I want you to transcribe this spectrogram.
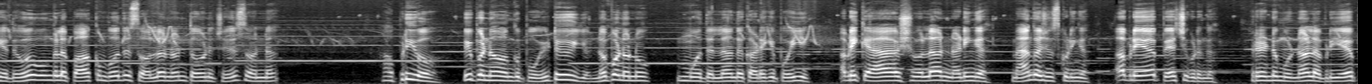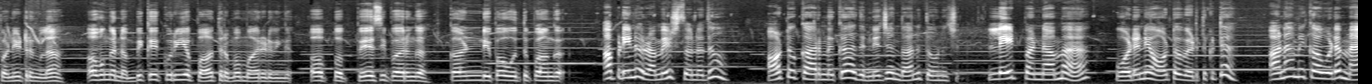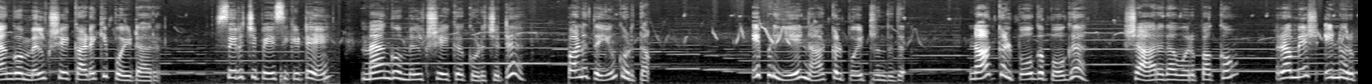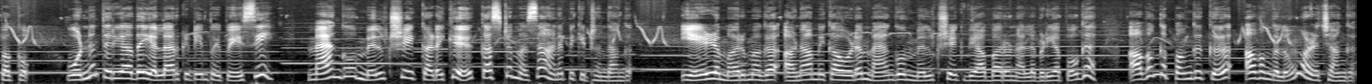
ஏதோ உங்களை பார்க்கும்போது சொல்லணும்னு தோணுச்சு சொன்னேன். அப்படியோ இப்போ நான் அங்கே போயிட்டு என்ன பண்ணணும்? முதல்ல அந்த கடைக்கு போய் அப்படியே கேஷுவலாக நடிங்க மேங்கோ ஜூஸ் குடிங்க அப்படியே பேச்சு கொடுங்க. ரெண்டு மூணு நாள் அப்படியே பண்ணிட்டுருங்களா? அவங்க நம்பிக்கைக்குரிய பாத்திரமா மாறிடுவீங்க. அப்போ பேசி பாருங்க கண்டிப்பாக ஒத்துப்பாங்க. அப்படின்னு ரமேஷ் சொன்னதும் ஆட்டோக்காரனுக்கு அது நிஜம்தான்னு தோணுச்சு. லேட் பண்ணாமல் உடனே ஆட்டோவை எடுத்துக்கிட்டு அனாமிகாவோட மேங்கோ மில்க் ஷேக் கடைக்கு போயிட்டாரு. சிரிச்சு பேசிக்கிட்டே மேங்கோ மில்க் ஷேக்கை குடிச்சிட்டு பணத்தையும் கொடுத்தான். இப்படியே நாட்கள் போயிட்டு இருந்தது நாட்கள் போக போக சாரதா ஒரு பக்கம் ரமேஷ் இன்னொரு பக்கம். ஒன்றும் தெரியாத எல்லார்கிட்டயும் போய் பேசி மேங்கோ மில்க் ஷேக் கடைக்கு கஸ்டமர்ஸை அனுப்பிக்கிட்டு இருந்தாங்க. ஏழை மருமக அனாமிகாவோட மேங்கோ மில்க் ஷேக் வியாபாரம் நல்லபடியாக போக அவங்க பங்குக்கு அவங்களும் உழைச்சாங்க.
